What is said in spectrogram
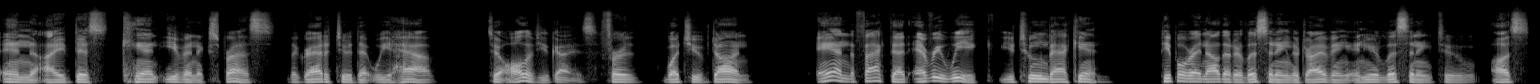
and I just can't even express the gratitude that we have to all of you guys for what you've done, and the fact that every week you tune back in people right now that are listening, they're driving and you're listening to us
